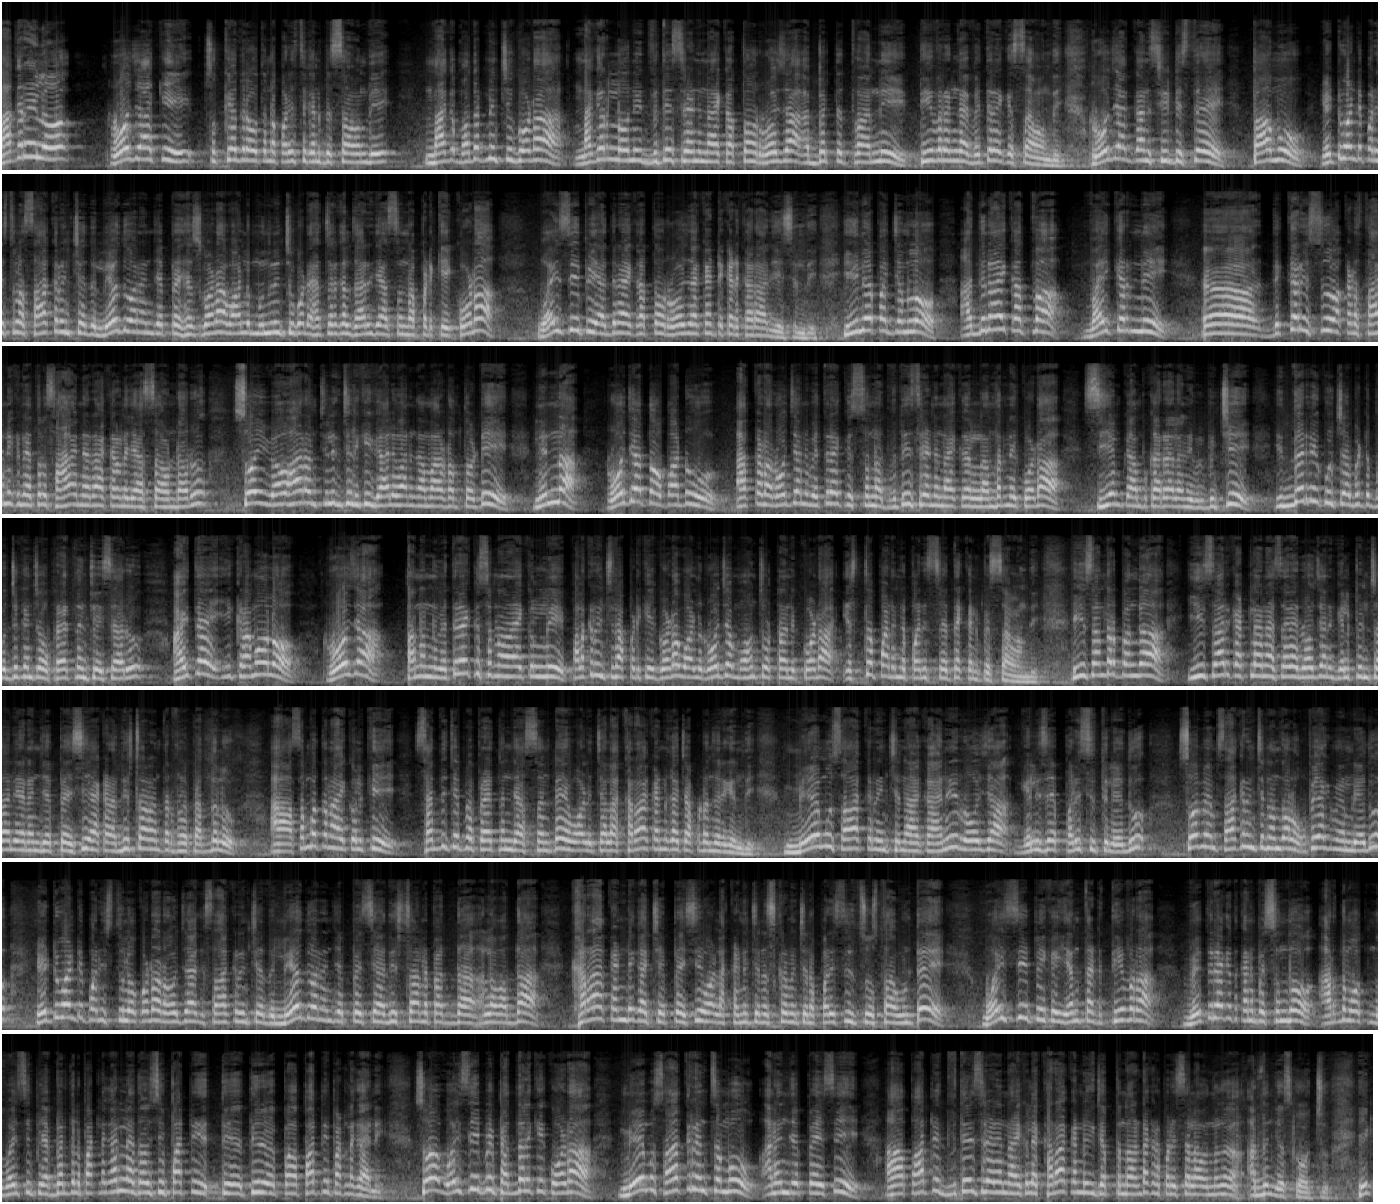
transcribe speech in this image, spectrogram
నగరిలో రోజాకి చుక్కెదురవుతున్న పరిస్థితి కనిపిస్తూ ఉంది. నగ మొదటి నుంచి కూడా నగరంలోని ద్వితీయ శ్రేణి నాయకత్వం రోజా అభ్యర్థిత్వాన్ని తీవ్రంగా వ్యతిరేకిస్తూ ఉంది. రోజాకు కానీ సీట్ ఇస్తే తాము ఎటువంటి పరిస్థితుల్లో సహకరించేది లేదు అని చెప్పేసి కూడా వాళ్ళు ముందు నుంచి కూడా హెచ్చరికలు జారీ చేస్తున్నప్పటికీ కూడా వైసీపీ అధినాయకత్వం రోజాకే టికెట్ ఖరారు చేసింది. ఈ నేపథ్యంలో అధినాయకత్వ వైఖరిని ధిక్కరిస్తూ అక్కడ స్థానిక నేతలు సహాయ నిరాకరణ చేస్తూ ఉన్నారు. సో ఈ వ్యవహారం చిలికి చిలికి మారడంతో నిన్న రోజాతో పాటు అక్కడ రోజాను వ్యతిరేకిస్తున్న ద్వితీయ శ్రేణి నాయకులందరినీ కూడా సీఎం క్యాంపు కార్యాలయాన్ని పిలిపించి ఇద్దరిని కూర్చోబెట్టి బుజ్జగించే ప్రయత్నం చేశారు. అయితే ఈ క్రమంలో రోజా తనను వ్యతిరేకిస్తున్న నాయకుల్ని పలకరించినప్పటికీ కూడా వాళ్ళు రోజా మొహం చూడటానికి కూడా ఇష్టపడిన పరిస్థితి అయితే కనిపిస్తా ఉంది. ఈ సందర్భంగా ఈసారికి ఎట్లయినా సరే రోజాను గెలిపించాలి అని చెప్పేసి అక్కడ అధిష్టానం తరఫున పెద్దలు ఆ అసమ్మత నాయకులకి సర్ది చెప్పే ప్రయత్నం చేస్తుంటే వాళ్ళు చాలా కరాఖండ్గా చెప్పడం జరిగింది. మేము సహకరించినా కానీ రోజా గెలిచే పరిస్థితి లేదు. సో మేము సహకరించినందువల్ల ఉపయోగం ఏం లేదు. ఎటువంటి పరిస్థితుల్లో కూడా రోజాకి సహకరించేది లేదు అని చెప్పేసి అధిష్టాన పెద్దల వద్ద ఖరాఖండిగా చెప్పేసి వాళ్ళు అక్కడి నుంచి నిష్క్రమించిన పరిస్థితి చూస్తూ ఉంటే వైసీపీకి ఎంతటి తీవ్ర వ్యతిరేకత కనిపిస్తుందో అర్థమవుతుంది. వైసీపీ అభ్యర్థుల పట్ల కానీ లేదా వైసీపీ పార్టీ తీ- పార్టీ పట్ల కానీ సో వైసీపీ పెద్దలకి కూడా మేము సహకరించము అని చెప్పేసి ఆ పార్టీ ద్వితీయ శ్రేణి నాయకులే ఖరాఖండికి చెప్తున్నారంటే అక్కడ పరిస్థితి ఎలా ఉందో అర్థం చేసుకోవచ్చు. ఇక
